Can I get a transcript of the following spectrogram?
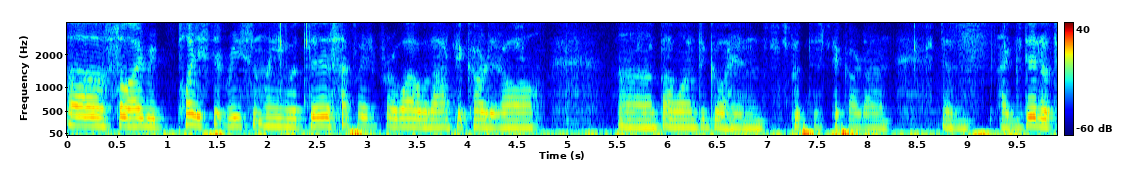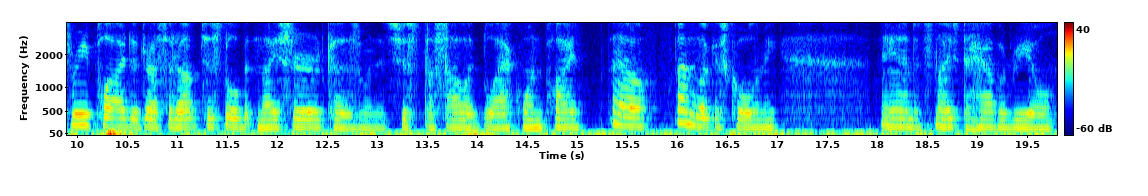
Uh, so I replaced it recently with this. I played it for a while without a pickguard at all. Uh, but I wanted to go ahead and put this pickguard on. Is I did a three ply to dress it up just a little bit nicer because when it's just a solid black one ply, no, doesn't look as cool to me. And it's nice to have a real,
